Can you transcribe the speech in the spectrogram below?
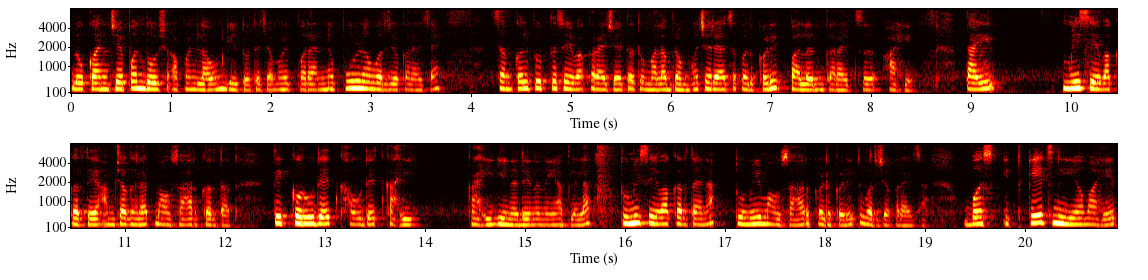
लोकांचे पण दोष आपण लावून घेतो त्याच्यामुळे परान्न पूर्ण वर्ज करायचं आहे. संकल्पयुक्त सेवा करायची आहे तर तुम्हाला ब्रह्मचर्याचं कडकडीत पालन करायचं आहे. ताई मी सेवा करते आमच्या घरात मांसाहार करतात. ते करू देत खाऊ देत काही काही घेणं देणं नाही आपल्याला. तुम्ही सेवा करताय ना तुम्ही मांसाहार कडकडीत वर्ज करायचा. बस इतकेच नियम आहेत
